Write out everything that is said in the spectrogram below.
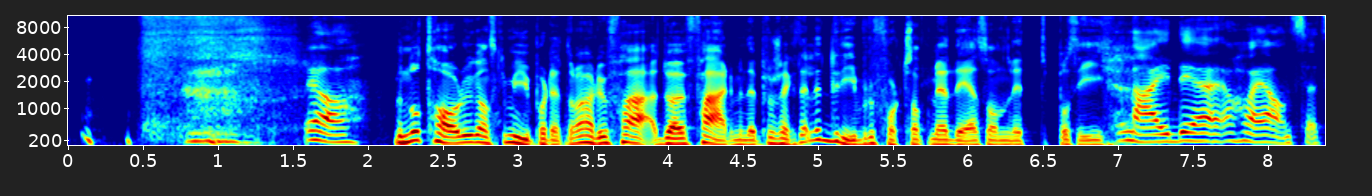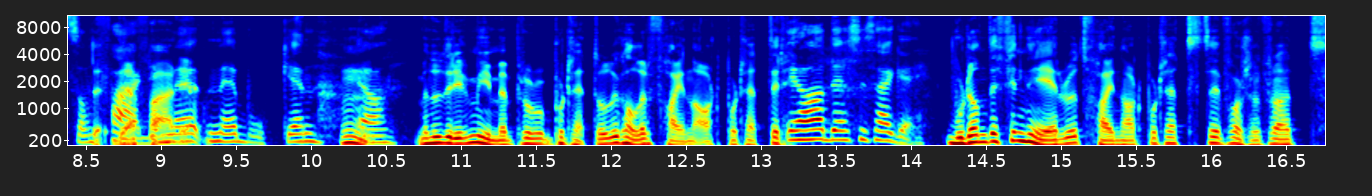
ja. Men nå tar du ganske mye portretter. Nå er du, ferdig, du er jo ferdig med det prosjektet, eller driver du fortsatt med det sånn litt på si? Nei, det har jeg ansett som Det- er ferdig, ferdig, Med, med boken. Mm. Ja. Men du driver mye med portretter, og du kaller det fine art-portretter. ja, det syns jeg er gøy. Hvordan definerer du et fine art-portrett til forskjell fra et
